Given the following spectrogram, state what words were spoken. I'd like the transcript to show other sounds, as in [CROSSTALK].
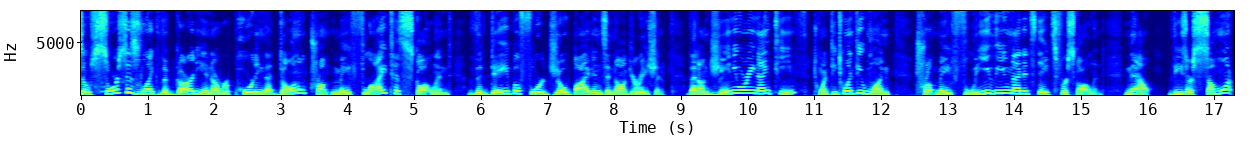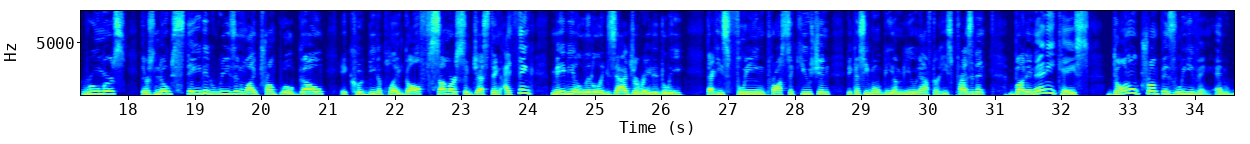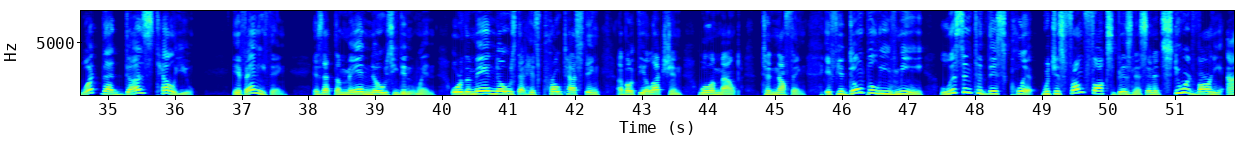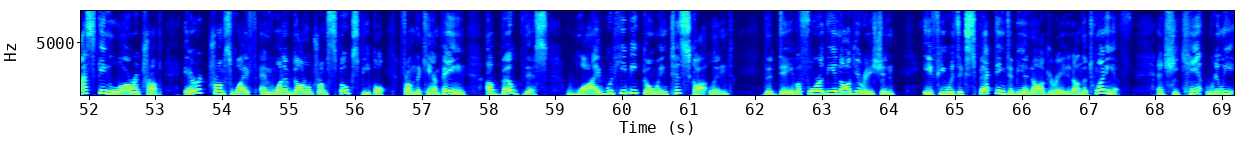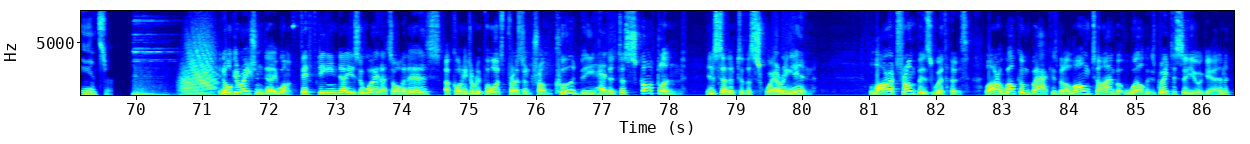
So, sources like The Guardian are reporting that Donald Trump may fly to Scotland the day before Joe Biden's inauguration. That on January 19th, 2021, Trump may flee the United States for Scotland. Now, these are somewhat rumors. There's no stated reason why Trump will go. It could be to play golf. Some are suggesting, I think maybe a little exaggeratedly, that he's fleeing prosecution because he won't be immune after he's president. But in any case, Donald Trump is leaving. And what that does tell you, if anything, is that the man knows he didn't win, or the man knows that his protesting about the election will amount to nothing. If you don't believe me, listen to this clip, which is from Fox Business, and it's Stuart Varney asking Laura Trump, Eric Trump's wife and one of Donald Trump's spokespeople from the campaign about this. Why would he be going to Scotland the day before the inauguration if he was expecting to be inaugurated on the 20th? And she can't really answer. Inauguration day, what, 15 days away? That's all it is. According to reports, President Trump could be headed to Scotland instead of to the swearing in. Lara Trump is with us. Lara, welcome back. It's been a long time, but welcome. It's great to see you again.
